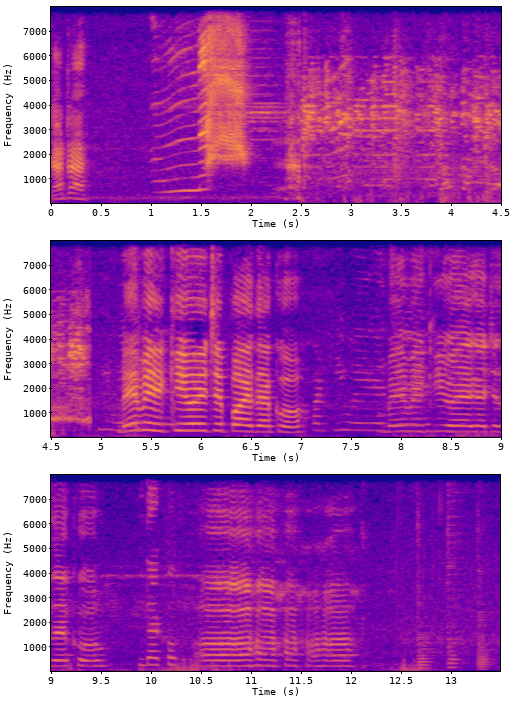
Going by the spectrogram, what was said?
টাটা। বেবি কি হয়েছে পায়ে দেখো? বেবি কি হয়ে গেছে দেখো? দেখো। আহাহাহা। গুড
